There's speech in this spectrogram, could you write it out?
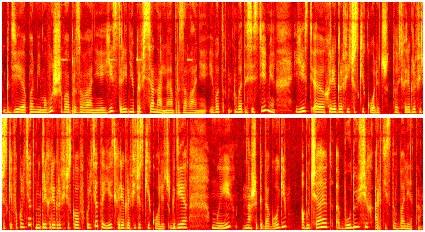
где помимо высшего образования есть среднее профессиональное образование. И вот в этой системе есть э, хореографический колледж, то есть хореографический факультет. Внутри хореографического факультета есть хореографический колледж, где мы, наши педагоги, обучают будущих артистов балета.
